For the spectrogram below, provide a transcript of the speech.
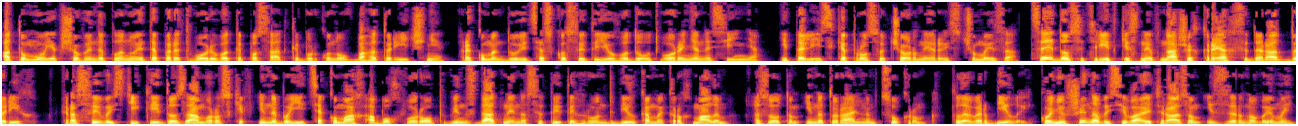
А тому, якщо ви не плануєте перетворювати посадки буркуну багаторічні, рекомендується скосити його до утворення насіння. Італійське просо чорний рис чумиза. Цей досить рідкісний в наших краях сидерат доріг, красивий, стійкий до заморозків і не боїться комах або хвороб. Він здатний наситити ґрунт білками крохмалем, азотом і натуральним цукром, клевер білий. Конюшина висівають разом із зерновими,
